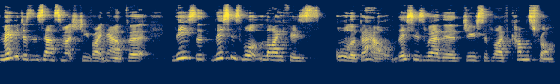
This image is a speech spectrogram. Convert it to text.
maybe it doesn't sound so much to you right now, but these this is what life is all about. This is where the juice of life comes from.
